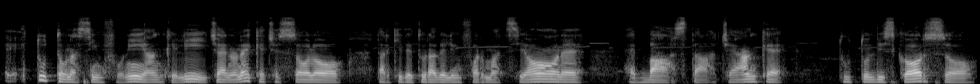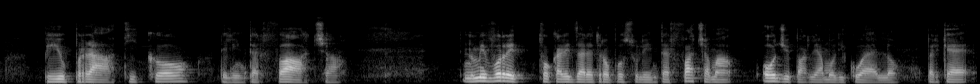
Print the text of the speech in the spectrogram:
è tutta una sinfonia anche lì, cioè non è che c'è solo l'architettura dell'informazione e basta, c'è anche tutto il discorso più pratico dell'interfaccia. Non mi vorrei focalizzare troppo sull'interfaccia, ma oggi parliamo di quello, perché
